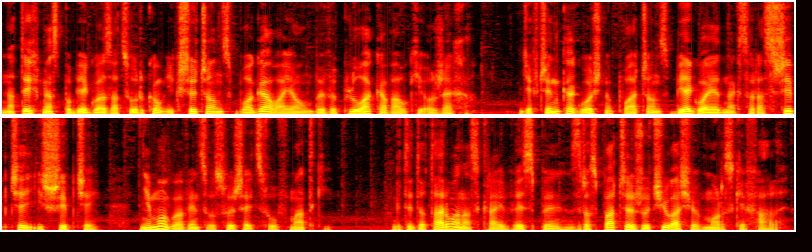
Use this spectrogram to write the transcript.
natychmiast pobiegła za córką i krzycząc błagała ją, by wypluła kawałki orzecha. Dziewczynka głośno płacząc biegła jednak coraz szybciej i szybciej, nie mogła więc usłyszeć słów matki. Gdy dotarła na skraj wyspy, z rozpaczy rzuciła się w morskie fale.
